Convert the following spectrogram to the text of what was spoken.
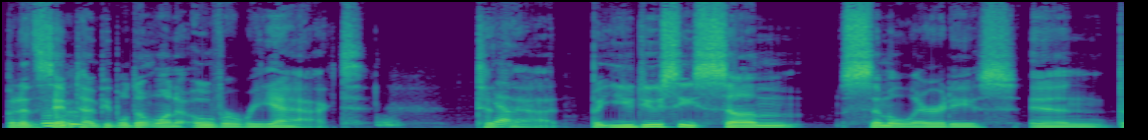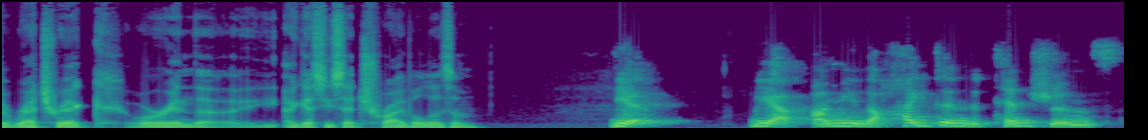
But at the same mm-hmm. time, people don't want to overreact to yeah. that. But you do see some similarities in the rhetoric or in the, I guess you said tribalism. Yeah, yeah. I mean, the heightened tensions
